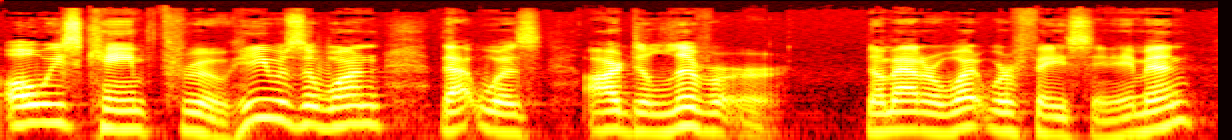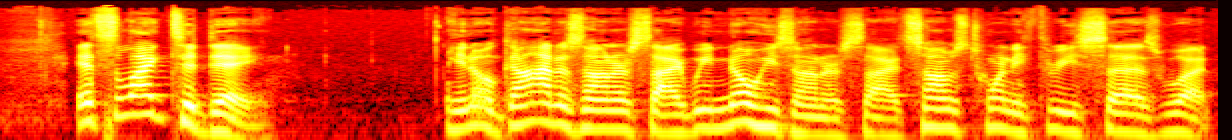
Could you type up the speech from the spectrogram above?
always came through. He was the one that was our deliverer, no matter what we're facing. Amen? It's like today you know, God is on our side. We know He's on our side. Psalms 23 says, What?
